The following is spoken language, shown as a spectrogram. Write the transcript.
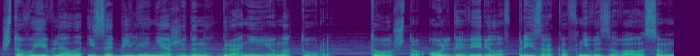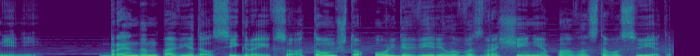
что выявляло изобилие неожиданных граней ее натуры. То, что Ольга верила в призраков, не вызывало сомнений. Брэндон поведал Сигрейвсу о том, что Ольга верила в возвращение Павла с того света,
